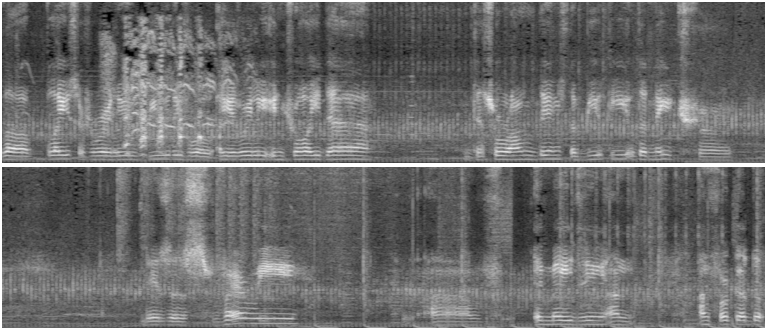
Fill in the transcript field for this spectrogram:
the place is really beautiful. I really enjoy the the surroundings, the beauty of the nature. This is very uh, amazing and unforgettable,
